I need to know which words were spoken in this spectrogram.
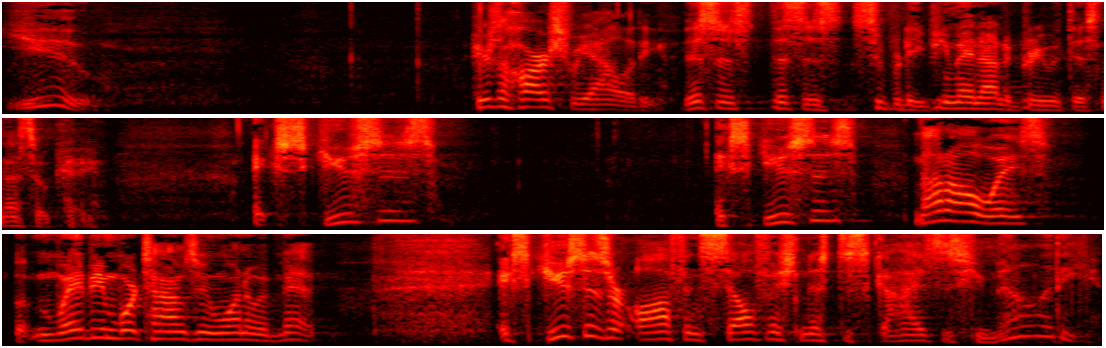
you. Here's a harsh reality. This is, this is super deep. You may not agree with this, and that's okay. Excuses, excuses, not always, but maybe more times than we want to admit. Excuses are often selfishness disguised as humility.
